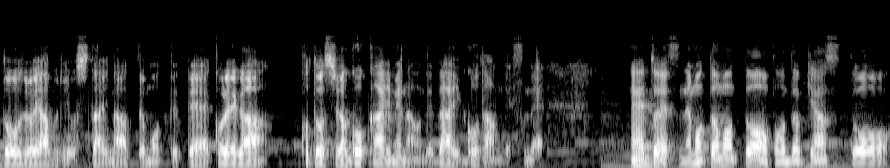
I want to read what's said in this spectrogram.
道場破りをしたいなって思ってて、これが今年は5回目なので、第5弾ですね。えっ、とですね、もともと、ポッドキャスト、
